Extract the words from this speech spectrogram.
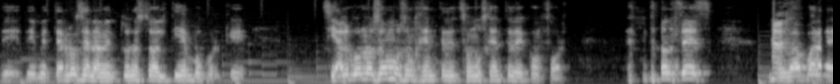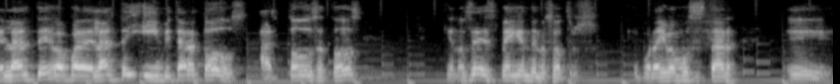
de, de meternos en aventuras todo el tiempo, porque si algo no somos, son gente, somos gente de confort. Entonces, pues va para adelante, va para adelante y invitar a todos, a todos, a todos, que no se despeguen de nosotros, que por ahí vamos a estar eh,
